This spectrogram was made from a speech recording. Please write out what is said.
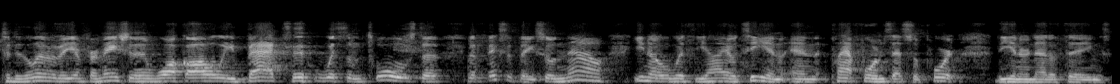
to deliver the information and walk all the way back to with some tools to, to fix the thing. So now, you know, with the IoT and, and platforms that support the Internet of Things,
